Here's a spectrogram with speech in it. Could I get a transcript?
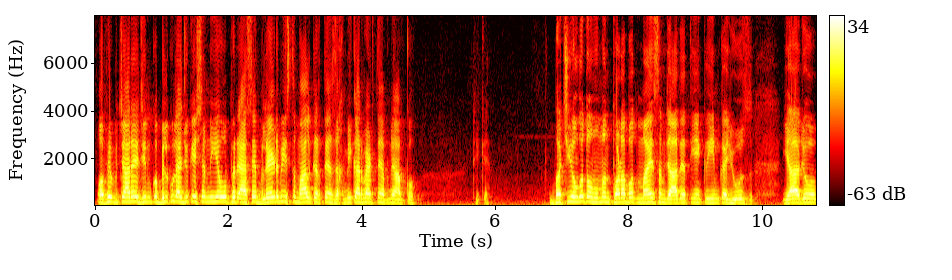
اور پھر بےچارے جن کو بالکل ایجوکیشن نہیں ہے، وہ پھر ایسے بلیڈ بھی استعمال کرتے ہیں، زخمی کر بیٹھتے ہیں اپنے آپ کو۔ ٹھیک ہے۔ بچیوں کو تو عموماً تھوڑا بہت مائیں سمجھا دیتی ہیں، کریم کا یوز یا جو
